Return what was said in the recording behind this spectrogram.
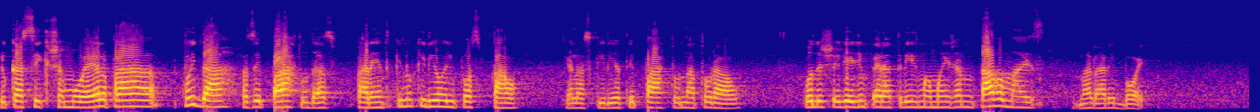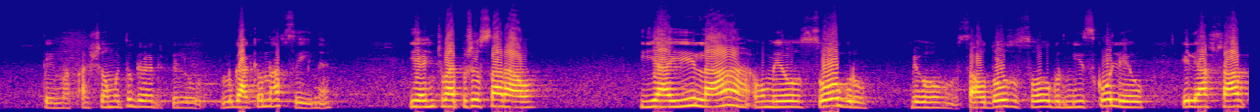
E o cacique chamou ela para cuidar, fazer parto das parentes que não queriam ir para o hospital, que elas queriam ter parto natural. Quando eu cheguei de Imperatriz, mamãe já não estava mais no Araribóia. Tenho uma paixão muito grande pelo lugar que eu nasci, né? E a gente vai para o Jussaral. E aí lá o meu sogro, meu saudoso sogro, me escolheu. Ele achava,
